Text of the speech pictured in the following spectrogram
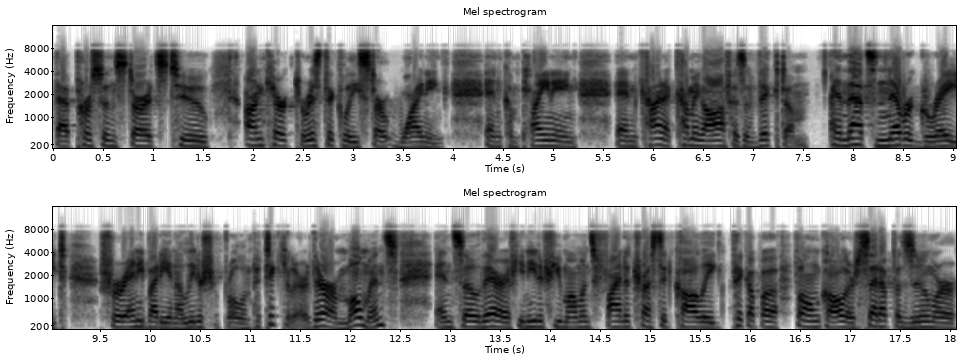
that person starts to uncharacteristically start whining and complaining and kind of coming off as a victim and that's never great for anybody in a leadership role in particular. There are moments. And so, there, if you need a few moments, find a trusted colleague, pick up a phone call or set up a Zoom or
